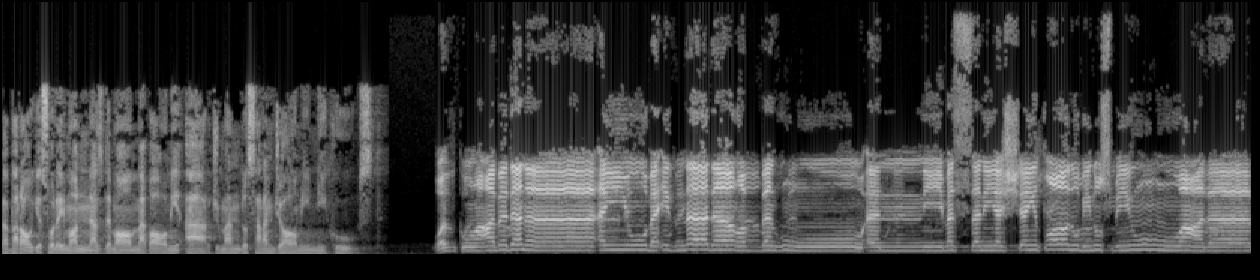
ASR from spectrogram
و برای سلیمان نزد ما مقامی ارجمند و سرانجامی نیکوست. واذكر عبدنا أيوب إذ نادى ربه أني مسني الشيطان بنصب وعذاب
